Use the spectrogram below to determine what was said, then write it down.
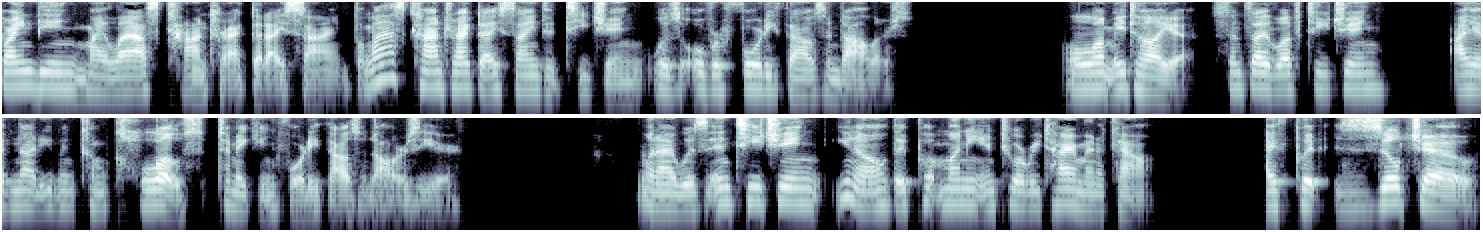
finding my last contract that I signed. The last contract I signed at teaching was over $40,000. Let me tell you, since I left teaching, I have not even come close to making $40,000 a year. When I was in teaching, you know, they put money into a retirement account. I've put zilcho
